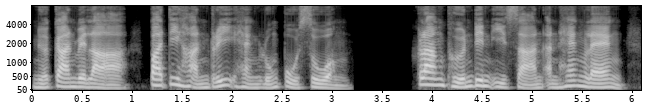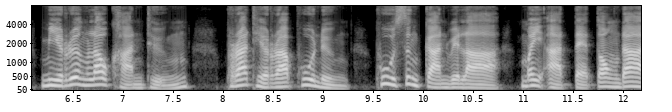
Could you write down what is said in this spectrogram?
เหนือการเวลา ปาฏิหาริย์แห่งหลวงปู่สวง กลางผืนดินอีสานอันแห้งแล้ง มีเรื่องเล่าขานถึง พระเถระผู้หนึ่ง ผู้ซึ่งการเวลาไม่อาจแตะต้องได้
